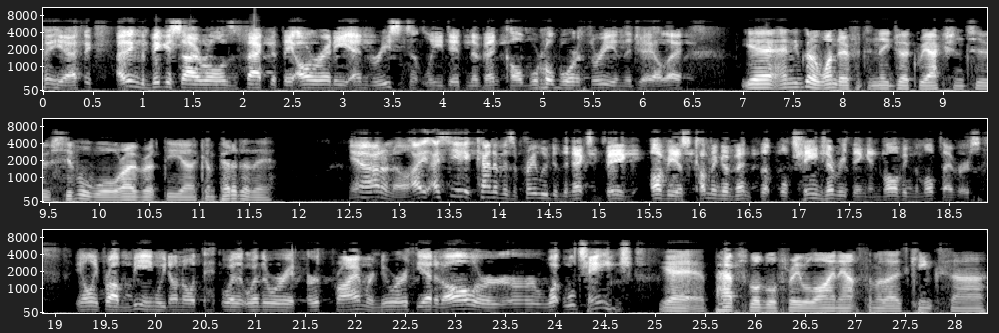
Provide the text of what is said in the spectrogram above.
Yeah, I think I think the biggest eye roll is the fact that they already and recently did an event called World War III in the JLA. Yeah, and you've got to wonder if it's a knee-jerk reaction to Civil War over at the uh, competitor there. Yeah, I don't know. I, I see it kind of as a prelude to the next big, obvious coming event that will change everything involving the multiverse. The only problem being we don't know the, whether, whether we're at Earth Prime or New Earth yet at all, or, or what will change. Yeah, perhaps World War Three will iron out some of those kinks. Uh,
